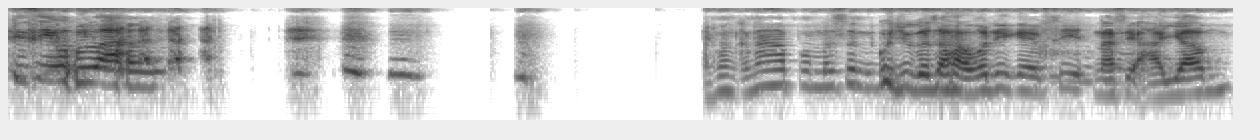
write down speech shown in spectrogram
isi ulang emang kenapa mesen gue juga sama di KFC nasi ayam.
